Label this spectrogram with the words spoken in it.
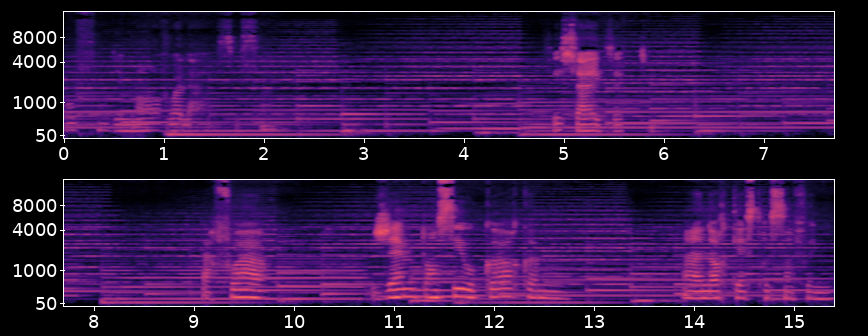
profondément, voilà, c'est ça. C'est ça exactement. Parfois, j'aime penser au corps comme à un orchestre symphonique.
